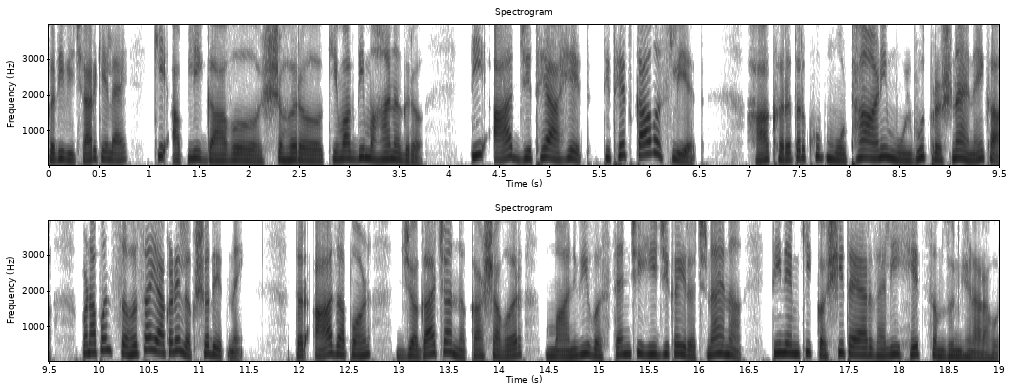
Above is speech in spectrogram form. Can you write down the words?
कधी विचार केलाय की आपली गावं शहरं किंवा अगदी महानगरं ती आज जिथे आहेत तिथेच का वसली आहेत? हा खरं तर खूप मोठा आणि मूलभूत प्रश्न आहे नाही का? पण आपण सहसा याकडे लक्ष देत नाही. तर आज आपण जगाच्या नकाशावर मानवी वस्त्यांची ही जी काही रचना आहे ना ती नेमकी कशी तयार झाली हेच समजून घेणार आहोत.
